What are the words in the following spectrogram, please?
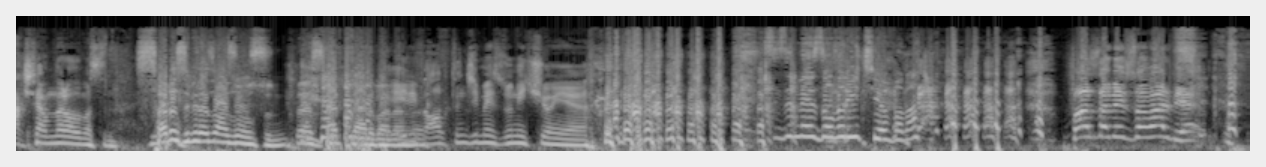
Akşamlar olmasın. Sarısı biraz az olsun. Biraz sert ver bana. Elif 6. mezunu içiyorsun ya. Sizin mezzaları içiyor falan. Fazla mezun var mı ya?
